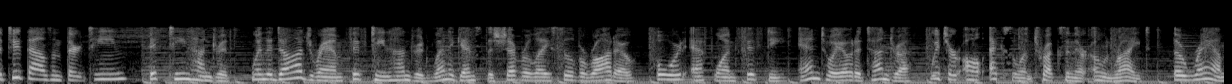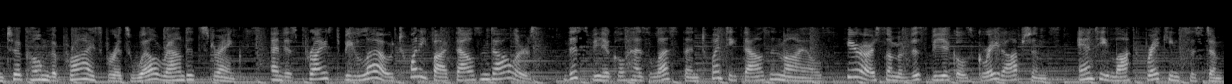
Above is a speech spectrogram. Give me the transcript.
The 2013 1500. When the Dodge Ram 1500 went against the Chevrolet Silverado, Ford F-150, and Toyota Tundra, which are all excellent trucks in their own right, the Ram took home the prize for its well-rounded strengths and is priced below $25,000. This vehicle has less than 20,000 miles. Here are some of this vehicle's great options. Anti-lock braking system,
